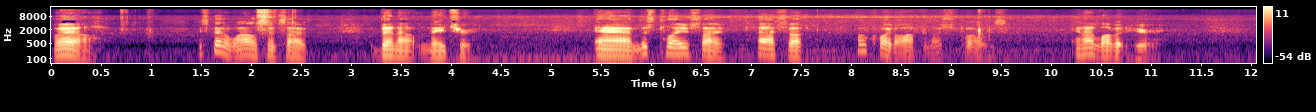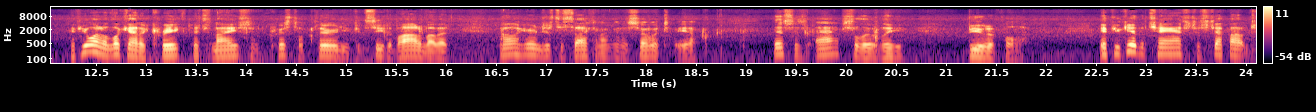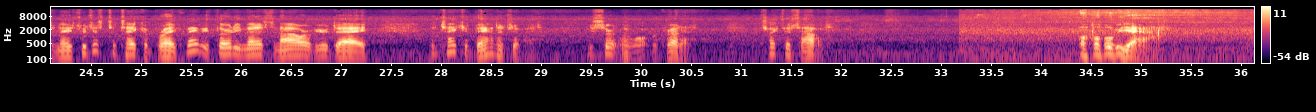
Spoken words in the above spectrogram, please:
Well, it's been a while since I've been out in nature. And this place I pass up, oh, quite often, I suppose. And I love it here. If you want to look at a creek that's nice and crystal clear and you can see the bottom of it, well, here in just a second, I'm going to show it to you. This is absolutely beautiful. If you get the chance to step out into nature, just to take a break, maybe 30 minutes, an hour of your day, then take advantage of it. You certainly won't regret it. Check this out. Oh yeah.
